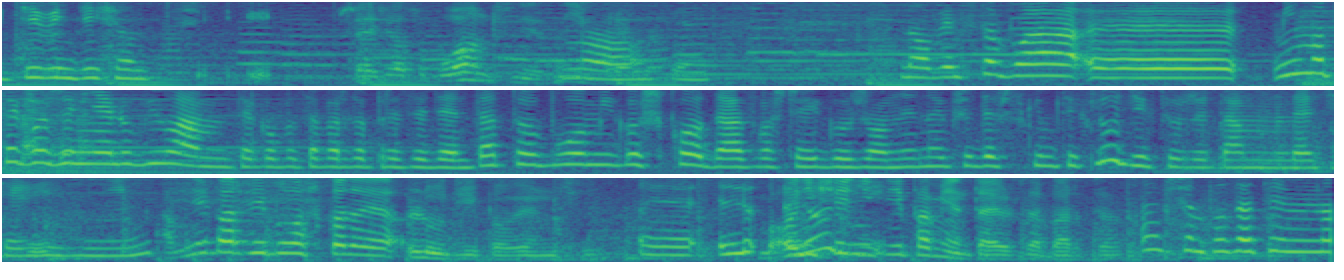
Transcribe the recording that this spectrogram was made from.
90 i- 6 osób łącznie z nim. no, więc no, więc to była e, mimo tego, że nie lubiłam tego za bardzo prezydenta, to było mi go szkoda, zwłaszcza jego żony, no i przede wszystkim tych ludzi, którzy tam lecieli z nim. A mnie bardziej było szkoda ludzi, powiem ci. E, lu- Bo oni ludzi. się nie, nie pamięta już za bardzo. Owszem, poza tym, no,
